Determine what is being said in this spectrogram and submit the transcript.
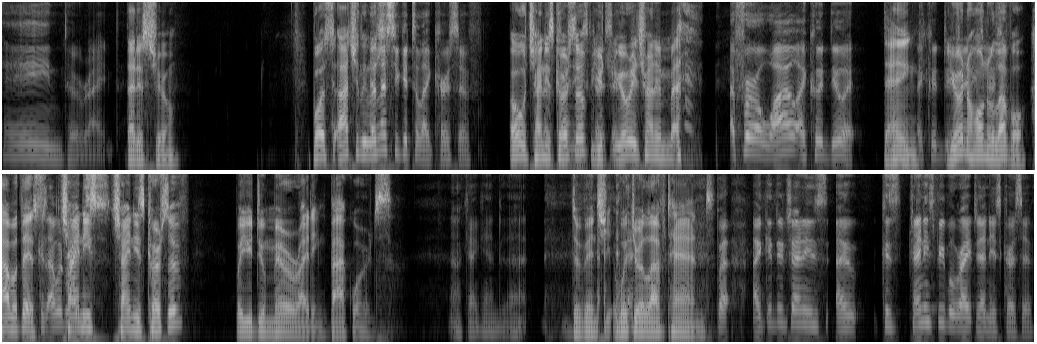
pain to write. That is true. But s- actually, let's. Unless you get to like cursive. Oh, Chinese Chinese cursive. You're, you're already trying to. Me- Uh, For a while, I could do it Dang, I could do you're in a Chinese whole new cursive. level. How about this? 'Cause I would write Chinese s- Chinese cursive, but you do mirror writing backwards. Okay, I can't do that. Da Vinci with your left hand. But I could do Chinese. I because Chinese people write Chinese cursive,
